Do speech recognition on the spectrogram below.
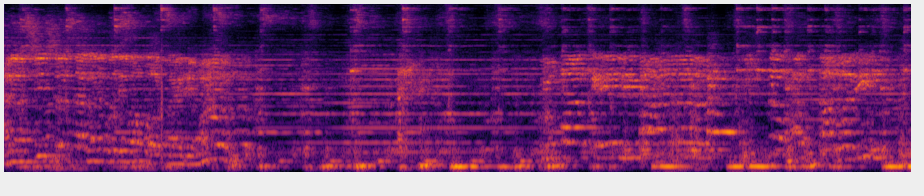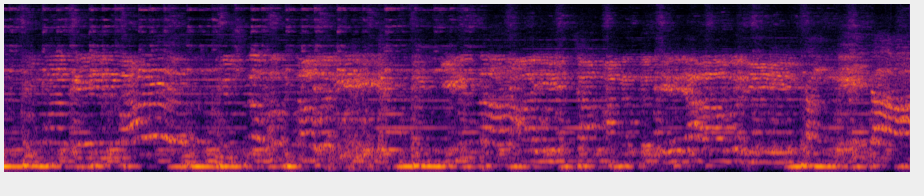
आणि अशी श्रद्धा गणपती बापावर पाहिजे म्हणून आईच्या आनंद संगीता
